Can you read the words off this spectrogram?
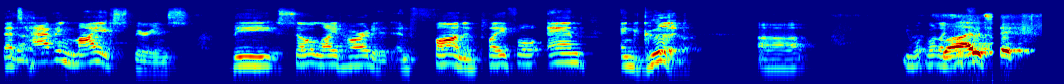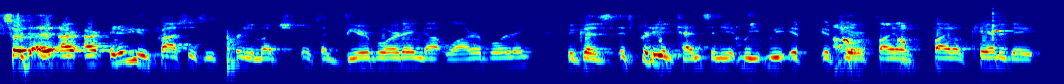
that's yeah. having my experience be so lighthearted and fun and playful and and good? Uh, what, like, well, I would say so. Uh, our, our interview process is pretty much it's like beer boarding, not waterboarding, because it's pretty intense. And you, we, we if if oh, you're a final oh. final candidate,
